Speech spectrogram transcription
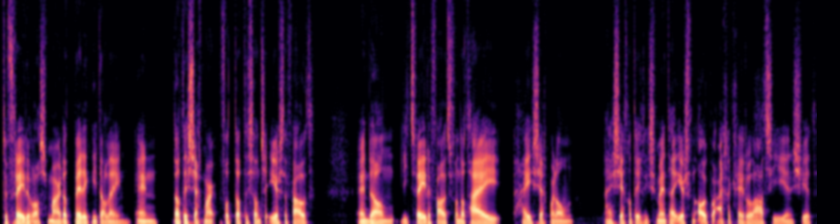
tevreden was, maar dat ben ik niet alleen. En dat is zeg maar, dat is dan zijn eerste fout. En dan die tweede fout is van dat hij, hij zeg maar dan, hij zegt dan tegen die cement, hij eerst van, oh, ik wil eigenlijk geen relatie en shit.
